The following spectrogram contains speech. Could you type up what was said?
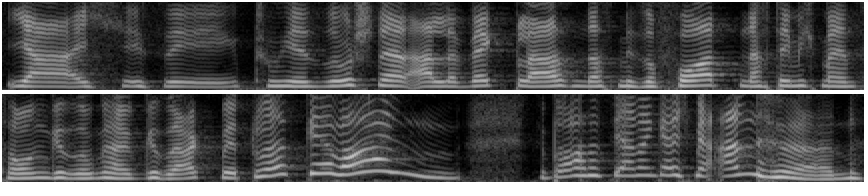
ja, ich, ich, seh- tu hier so schnell alle wegblasen, dass mir sofort, nachdem ich meinen Song gesungen habe, gesagt wird, du hast gewonnen. Wir brauchen das die anderen gar nicht mehr anhören.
